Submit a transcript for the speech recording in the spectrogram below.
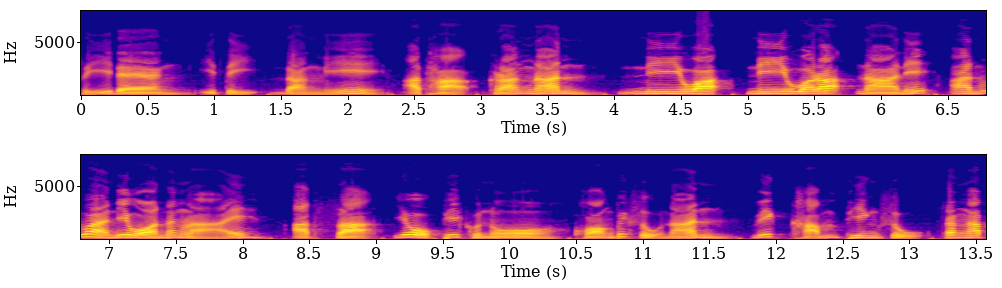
สีแดง อิติ ดังนี้ อัฐะครั้งนั้น นีวะ นีวระนานิ อันว่านิวรณ์ทั้งหลาย อัสสะโยกพิกขุโน ของภิกษุนั้น วิขำพิงสุระงับ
